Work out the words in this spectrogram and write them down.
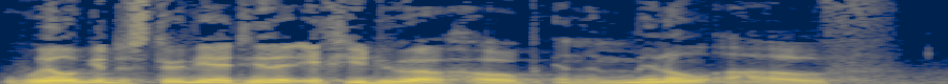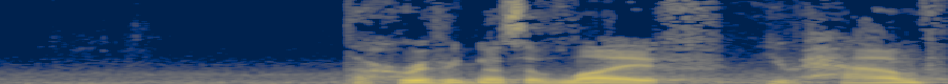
will get us through the idea that if you do have hope in the middle of the horrificness of life, you have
